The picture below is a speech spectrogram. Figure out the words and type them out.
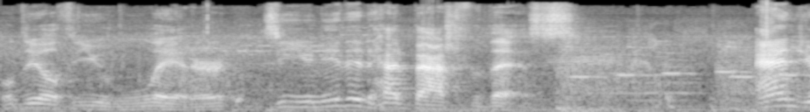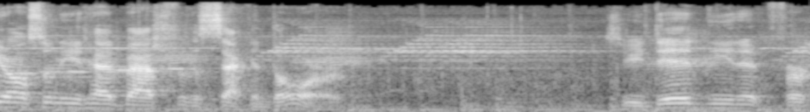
We'll deal with you later. See, you needed Head Bash for this. And you also need Head Bash for the second orb. So you did need it for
